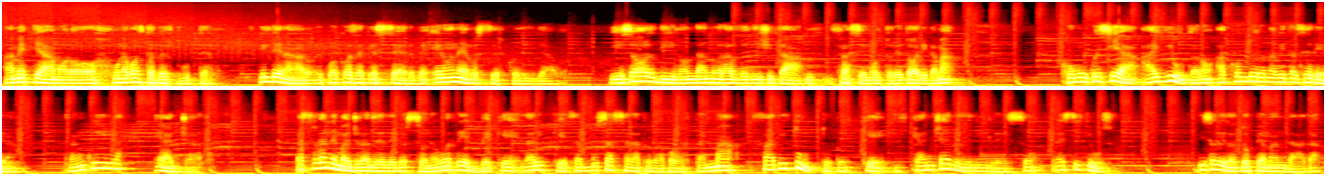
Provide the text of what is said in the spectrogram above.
Ammettiamolo una volta per tutte, il denaro è qualcosa che serve e non è lo sterco del diavolo. I soldi non danno la felicità, frase molto retorica, ma comunque sia aiutano a condurre una vita serena, tranquilla e agiata. La stragrande maggioranza delle persone vorrebbe che la ricchezza bussasse alla propria porta, ma fa di tutto perché il cancello dell'ingresso resti chiuso di solito a doppia mandata,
